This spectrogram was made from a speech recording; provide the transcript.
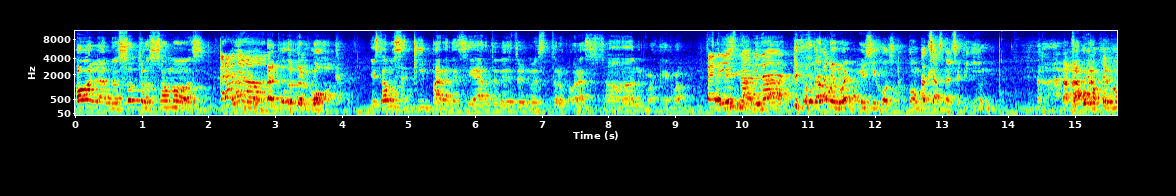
Hola, nosotros somos ¡Cráneo! El poder del rock. y estamos aquí para desearte desde nuestro corazón rockero ¡Feliz, Navidad! Y próspero año nuevo, mis hijos. Pónganse hasta el cepillín. ¿Cómo que no,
